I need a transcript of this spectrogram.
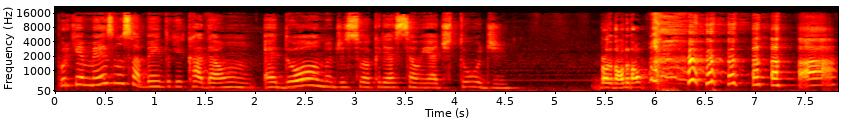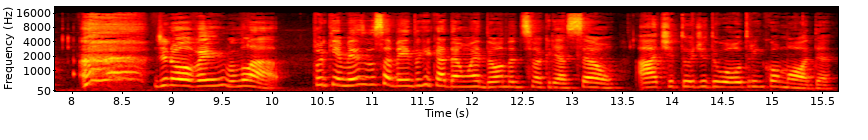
Porque, mesmo sabendo que cada um é dono de sua criação e atitude. de novo, hein? Vamos lá. Porque, mesmo sabendo que cada um é dono de sua criação, a atitude do outro incomoda.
